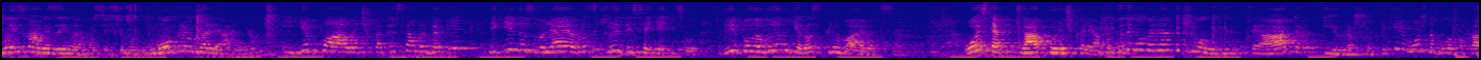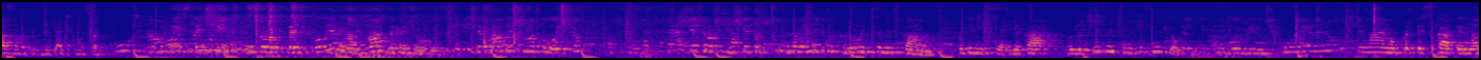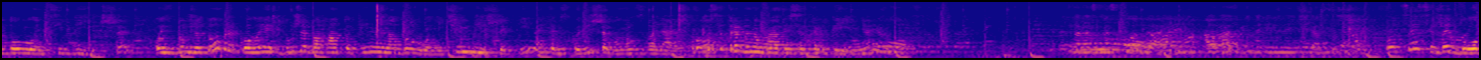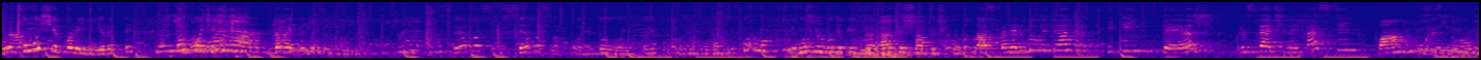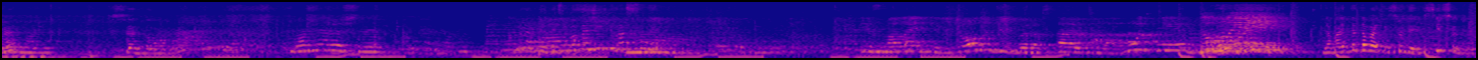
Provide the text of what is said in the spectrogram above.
Ми з вами займемося сьогодні мокрим валянням. І є паличка, той самий допік, який дозволяє розкритися яйцю. Дві половинки розкриваються. Ось така курочка ряба. Ми будемо валяти в. Театр іграшок, який можна було показувати в дитячому садку. Нам вистачить 45 хвилин на 2-3 жолуді. Відірвали шматочок. Ще трошки, ще трошки. Нитка керується нитками. Подивіться, яка величезна кількість ниток. Водичку вильну. Починаємо притискати на долонці більше. Ось дуже добре, коли дуже багато піни на долоні. Чим більше піни, тим скоріше воно зваляє. Просто треба набратися терпіння. Зараз ми складаємо, а у вас буде вільний час. Процес іде добре. Кому ще перевірити? Хто хоче? Давайте до все у вас, все у вас виходить долонькою. Формувати форму і можна буде підбирати шапочку. Будь ласка, ляльковий театр, який теж присвячений казці пан Все добре. Все добре. Можна рушник? Покажіть красу. Із маленьких жолудів виростають могутні Давайте, давайте сюди, всі сюди.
